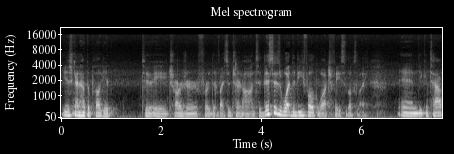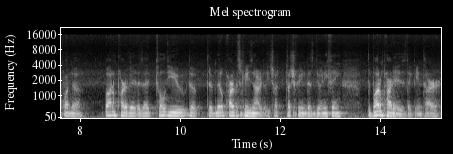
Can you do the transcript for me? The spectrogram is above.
You just kind of have to plug it to a charger for the device to turn on. So this is what the default watch face looks like. And you can tap on the bottom part of it. As I told you, the, the middle part of the screen is not really touch screen, doesn't do anything. The bottom part is like the entire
